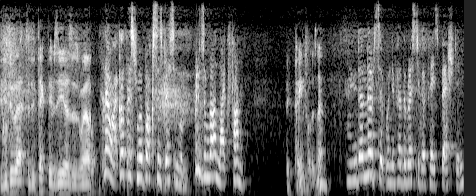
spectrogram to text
Did you do that to detectives' ears as well? No, I got this from a boxer's dressing room. Brings them round like fun. Bit painful, isn't it? You don't notice it when you've had the rest of your face bashed in.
